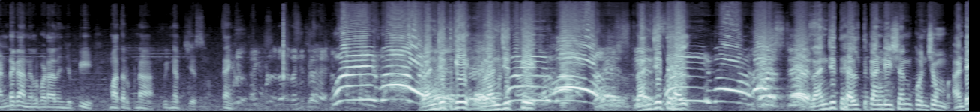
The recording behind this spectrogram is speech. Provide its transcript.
అండగా నిలబడాలని చెప్పి మా తరపున విజ్ఞప్తి చేస్తున్నాం. థ్యాంక్ యూ రంజిత్కి రంజిత్కి Ranjith health Ranjith health condition కొంచెం అంటే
